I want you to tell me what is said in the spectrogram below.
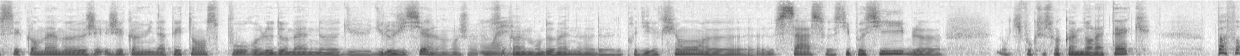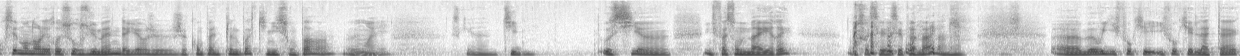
c'est quand même, j'ai, quand même une appétence pour le domaine du, logiciel. Hein. Moi, c'est quand même mon domaine de, prédilection. SaaS, si possible. Donc, il faut que ce soit quand même dans la tech. Pas forcément dans les ressources humaines. D'ailleurs, j'accompagne plein de boîtes qui n'y sont pas. Hein. Parce qu'il y a un petit, aussi une façon de m'aérer. Donc ça, c'est pas mal. Euh, mais oui, il faut qu'il y, ait, y ait de la tech.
